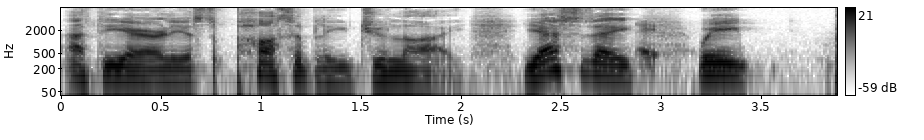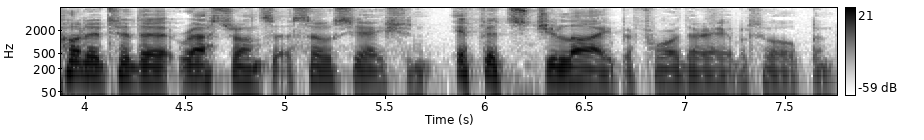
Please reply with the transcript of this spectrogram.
at the earliest, possibly July. Yesterday, we put it to the Restaurants Association if it's July before they're able to open.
